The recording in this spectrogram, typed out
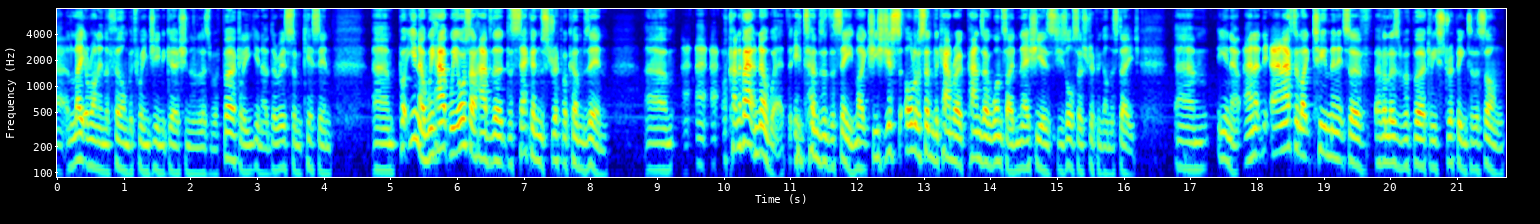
uh, later on in the film between Gina Gershon and Elizabeth Berkley, you know, there is some kissing. Um, but you know, we have we also have the the second stripper comes in, um, kind of out of nowhere in terms of the scene. Like she's just all of a sudden the camera pans over one side and there she is. She's also stripping on the stage. Um, you know, and the, and after like two minutes of of Elizabeth Berkley stripping to the song,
